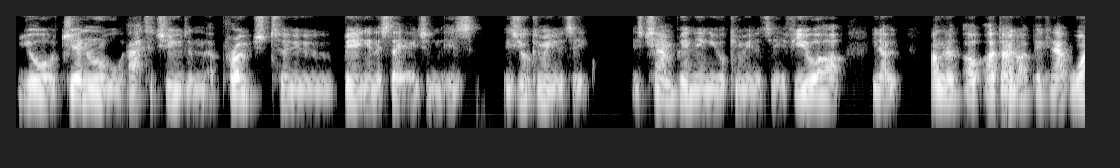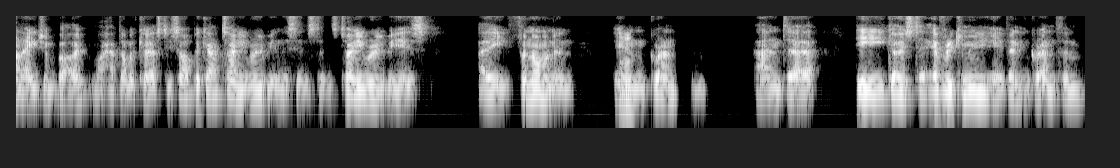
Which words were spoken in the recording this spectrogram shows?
your general attitude and approach to being an estate agent is is your community is championing your community. If you are, you know, I'm gonna. oh, I don't like picking out one agent, but I, have done with Kirsty, so I'll pick out Tony Ruby in this instance. Tony Ruby is a phenomenon in Grantham, and uh, he goes to every community event in Grantham.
